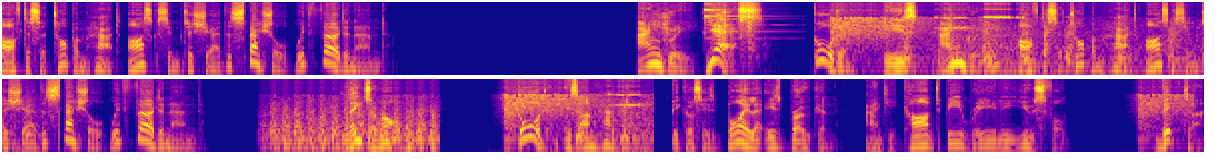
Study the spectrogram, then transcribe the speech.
after Sir Topham Hatt asks him to share the special with Ferdinand? Angry, yes! Gordon is angry after Sir Topham Hatt asks him to share the special with Ferdinand. Later on, Gordon is unhappy because his boiler is broken and he can't be really useful. Victor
